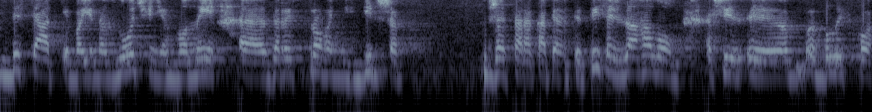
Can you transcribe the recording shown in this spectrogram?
десятків воєнних злочинів. Вони е, зареєстровані більше. Вже 45 тисяч загалом ще е, близько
